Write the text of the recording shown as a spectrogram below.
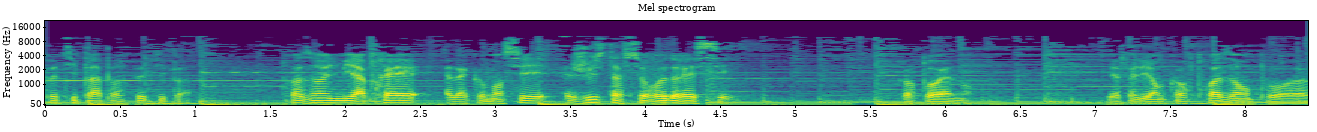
Petit pas par petit pas. Trois ans et demi après, elle a commencé juste à se redresser corporellement. Il a fallu encore trois ans pour euh,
